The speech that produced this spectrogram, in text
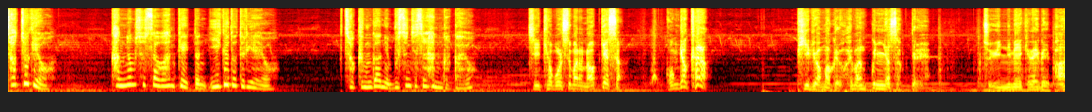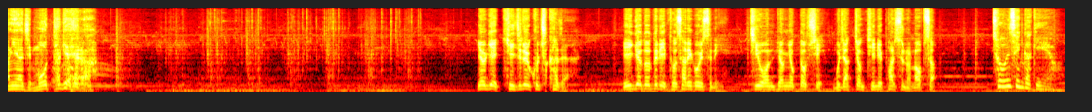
저쪽이요. 강령술사와 함께 있던 이교도들이에요. 저 금관에 무슨 짓을 하는 걸까요? 지켜볼 수만은 없겠어. 공격하라. 필요먹을 회방꾼 녀석들 주인님의 계획을 방해하지 못하게 해라 여기에 기지를 구축하자. 이교도들이 도사리고 있으니 지원 병력도 없이 무작정 진입할 수는 없어. 좋은 생각이에요.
